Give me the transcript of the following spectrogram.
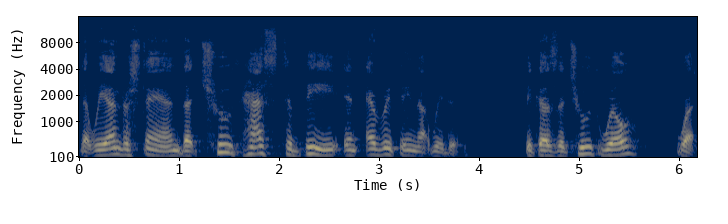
that we understand that truth has to be in everything that we do. Because the truth will, what?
